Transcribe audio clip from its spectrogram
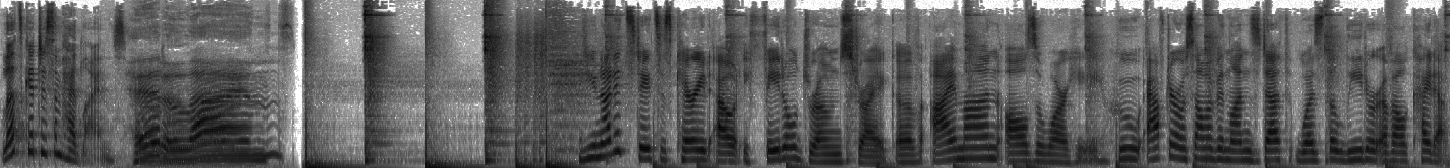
Let's get to some headlines. Headlines. The United States has carried out a fatal drone strike of Ayman al Zawahiri, who, after Osama bin Laden's death, was the leader of Al Qaeda.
